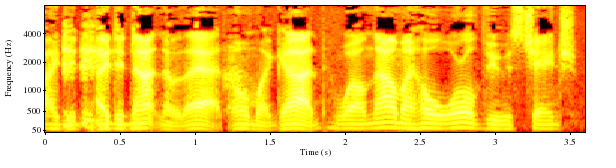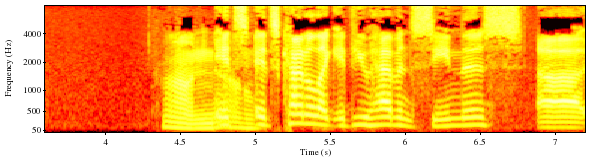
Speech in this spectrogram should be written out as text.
I did I did not know that. Oh my god. Well, now my whole worldview has changed. Oh no! It's it's kind of like if you haven't seen this, uh,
